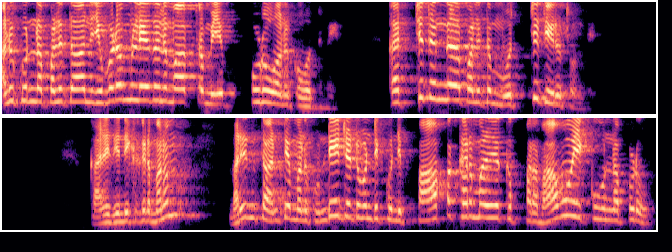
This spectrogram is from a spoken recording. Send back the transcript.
అనుకున్న ఫలితాన్ని ఇవ్వడం లేదని మాత్రం ఎప్పుడూ అనుకోవద్దు మీరు. ఖచ్చితంగా ఫలితం వచ్చి తీరుతుంది. కానీ దీనికి ఇక్కడ మనం మరింత అంటే మనకు ఉండేటటువంటి కొన్ని పాపకర్మల యొక్క ప్రభావం ఎక్కువ ఉన్నప్పుడు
